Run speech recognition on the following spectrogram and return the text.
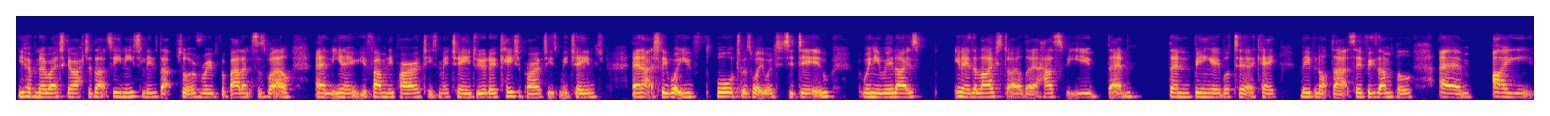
you have nowhere to go after that so you need to leave that sort of room for balance as well and you know your family priorities may change or your location priorities may change and actually what you thought was what you wanted to do when you realize you know the lifestyle that it has for you then then being able to okay maybe not that. So for example um i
